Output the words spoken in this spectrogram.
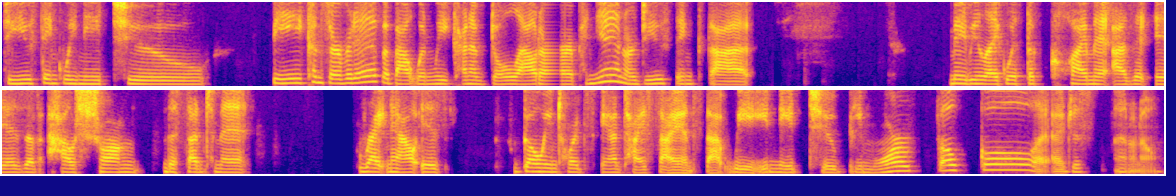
do you think we need to be conservative about when we kind of dole out our opinion, or do you think that maybe like with the climate as it is of how strong the sentiment right now is going towards anti-science that we need to be more vocal. I, just i don't know.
